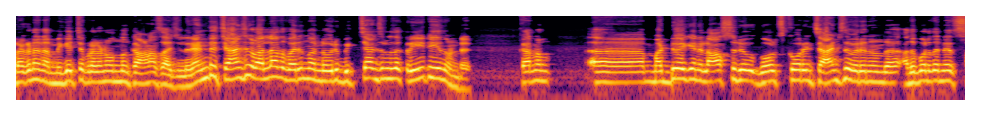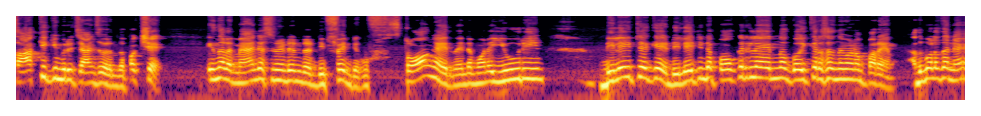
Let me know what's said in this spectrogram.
പ്രകടനം മികച്ച പ്രകടനം ഒന്നും കാണാൻ സാധിച്ചില്ല. രണ്ട് ചാൻസുകൾ അല്ലാതെ വരുന്നുണ്ട്. ഒരു ബിഗ് ചാൻസുകൾ ക്രിയേറ്റ് ചെയ്യുന്നുണ്ട്. കാരണം മഡ്വയ്ക്കിന് ലാസ്റ്റ് ഒരു ഗോൾ സ്കോറിംഗ് ചാൻസ് വരുന്നുണ്ട്. അതുപോലെ തന്നെ സാക്കിക്കും ഒരു ചാൻസ് വരുന്നുണ്ട്. പക്ഷേ ഇന്നലെ മാഞ്ചസ്റ്റർ യുണൈറ്റഡിന്റെ ഡിഫൻഡ് സ്ട്രോങ് ആയിരുന്നു. എന്റെ മോനെ യൂരിയും ഡിലേറ്റ് ഒക്കെ ഡിലേറ്റിന്റെ പോക്കറ്റിലായിരുന്നു ഗോയ്ക്കറസ് എന്ന് വേണം പറയാം അതുപോലെ തന്നെ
